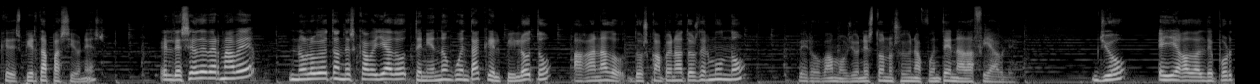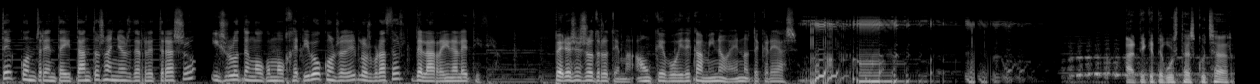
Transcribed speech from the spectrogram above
que despierta pasiones. El deseo de Bernabé no lo veo tan descabellado teniendo en cuenta que el piloto ha ganado dos campeonatos del mundo, pero vamos, yo en esto no soy una fuente nada fiable. Yo he llegado al deporte con treinta y tantos años de retraso y solo tengo como objetivo conseguir los brazos de la reina Leticia. Pero ese es otro tema, aunque voy de camino, ¿eh? No te creas. A ti que te gusta escuchar,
